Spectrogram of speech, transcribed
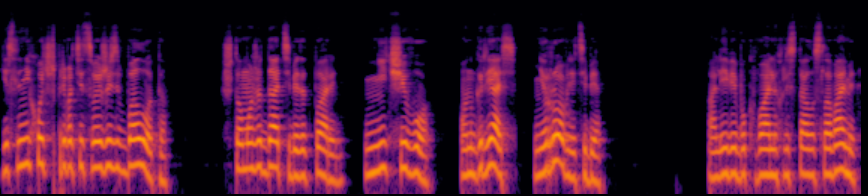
если не хочешь превратить свою жизнь в болото. Что может дать тебе этот парень? Ничего. Он грязь, не ровня тебе. Оливия буквально хлестала словами,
